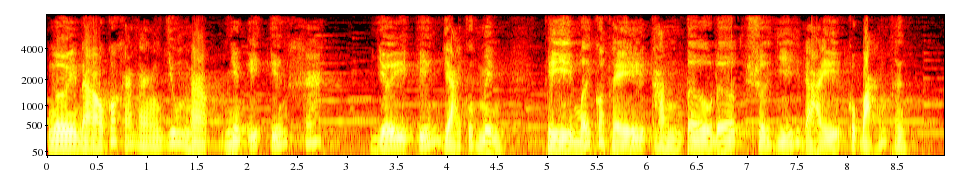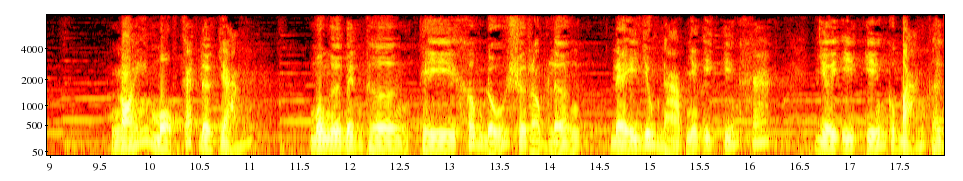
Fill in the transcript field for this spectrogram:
Người nào có khả năng dung nạp những ý kiến khác Với ý kiến giải của mình Thì mới có thể thành tựu được sự vĩ đại của bản thân Nói một cách đơn giản Một người bình thường thì không đủ sự rộng lượng Để dung nạp những ý kiến khác Với ý kiến của bản thân.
